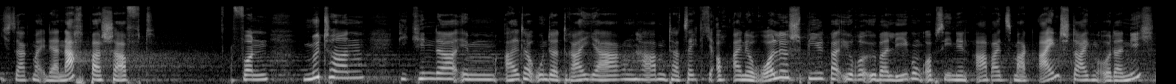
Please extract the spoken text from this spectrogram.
ich sage mal in der Nachbarschaft, von Müttern, die Kinder im Alter unter drei Jahren haben, tatsächlich auch eine Rolle spielt bei ihrer Überlegung, ob sie in den Arbeitsmarkt einsteigen oder nicht.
